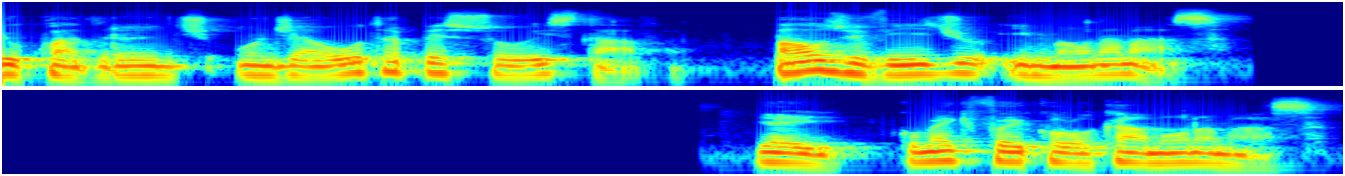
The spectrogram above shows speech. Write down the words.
e o quadrante onde a outra pessoa estava. Pause o vídeo e mão na massa. E aí, como é que foi colocar a mão na massa?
